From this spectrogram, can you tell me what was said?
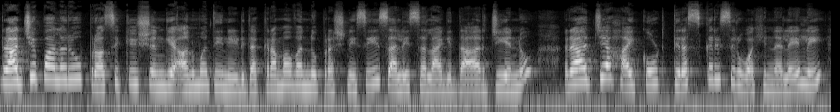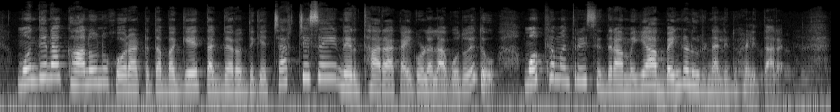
ರಾಜ್ಯಪಾಲರು ಪ್ರಾಸಿಕ್ಯೂಷನ್ಗೆ ಅನುಮತಿ ನೀಡಿದ ಕ್ರಮವನ್ನು ಪ್ರಶ್ನಿಸಿ ಸಲ್ಲಿಸಲಾಗಿದ್ದ ಅರ್ಜಿಯನ್ನು ರಾಜ್ಯ ಹೈಕೋರ್ಟ್ ತಿರಸ್ಕರಿಸಿರುವ ಹಿನ್ನೆಲೆಯಲ್ಲಿ ಮುಂದಿನ ಕಾನೂನು ಹೋರಾಟದ ಬಗ್ಗೆ ತಜ್ಞರೊಂದಿಗೆ ಚರ್ಚಿಸಿ ನಿರ್ಧಾರ ಕೈಗೊಳ್ಳಲಾಗುವುದು ಎಂದು ಮುಖ್ಯಮಂತ್ರಿ ಸಿದ್ದರಾಮಯ್ಯ ಬೆಂಗಳೂರಿನಲ್ಲಿಂದು ಹೇಳಿದ್ದಾರೆ.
